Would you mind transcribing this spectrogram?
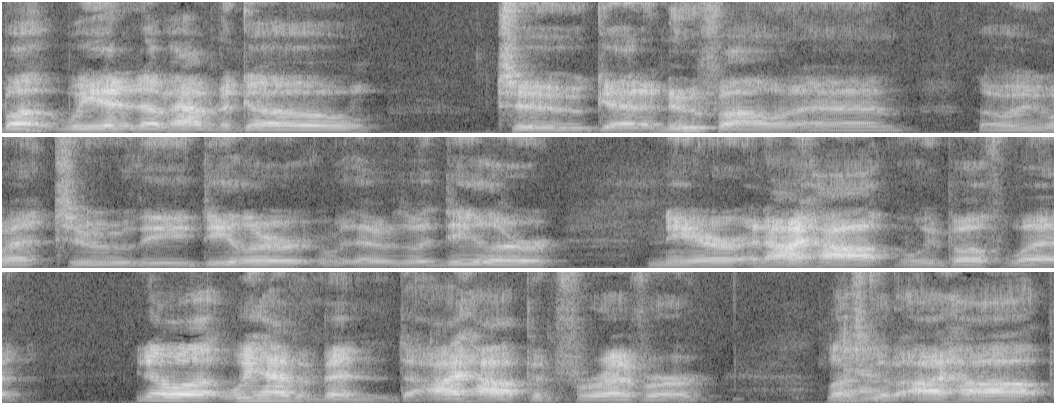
but we ended up having to go to get a new phone, and so we went to the dealer. There was a dealer near an IHOP, and we both went. You know what? We haven't been to IHOP in forever. Let's Yeah. go to IHOP.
